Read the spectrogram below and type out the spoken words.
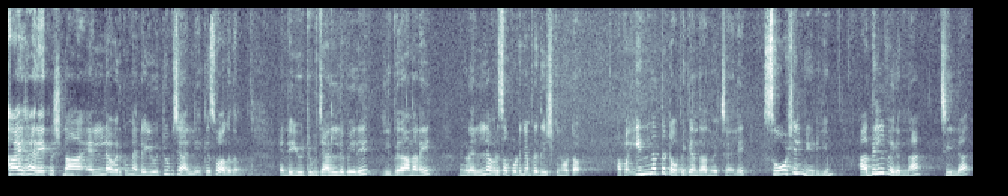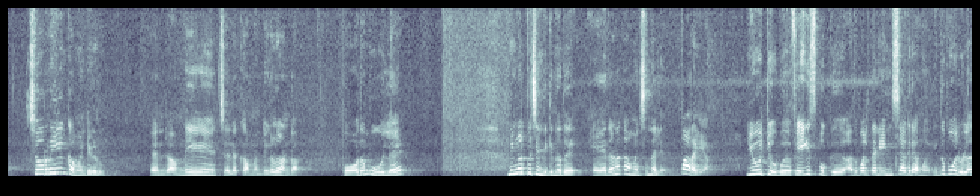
ഹായ് ഹരേ കൃഷ്ണ. എല്ലാവർക്കും എന്റെ യൂട്യൂബ് ചാനലിലേക്ക് സ്വാഗതം. എന്റെ യൂട്യൂബ് ചാനലിന്റെ പേര് ലിബിത എന്നാണ്. നിങ്ങളുടെ എല്ലാവരും സപ്പോർട്ട് ഞാൻ പ്രതീക്ഷിക്കുന്നു കേട്ടോ. അപ്പോൾ ഇന്നത്തെ ടോപ്പിക് എന്താണെന്ന് വെച്ചാൽ സോഷ്യൽ മീഡിയയും അതിൽ വരുന്ന ചില ചെറിയ കമന്റുകളും എന്റെ അമ്മേ ചില കമന്റുകൾ കണ്ട. ബോധം പോവില്ലേ? നിങ്ങളിപ്പോൾ ചിന്തിക്കുന്നത് ഏതാണ് കമൻസ് എന്നല്ലേ? പറയാം. യൂട്യൂബ് ഫേസ്ബുക്ക് അതുപോലെ തന്നെ ഇൻസ്റ്റാഗ്രാം ഇതുപോലുള്ള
